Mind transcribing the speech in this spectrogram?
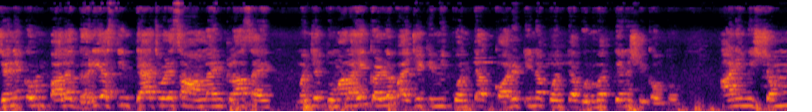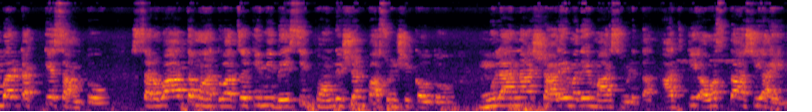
जेणेकरून पालक घरी असतील त्याच वेळेचा ऑनलाईन क्लास आहे. म्हणजे तुम्हालाही कळलं पाहिजे की मी कोणत्या क्वालिटीनं कोणत्या गुणवत्तेनं शिकवतो. आणि मी शंभर टक्के सांगतो सर्वात महत्त्वाचं की मी बेसिक फाउंडेशनपासून शिकवतो. मुलांना शाळेमध्ये मार्क्स मिळतात. आजची अवस्था अशी आहे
